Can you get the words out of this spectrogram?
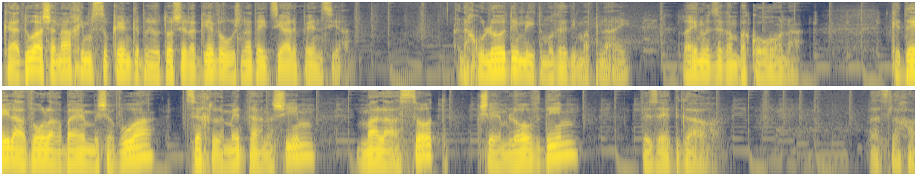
כידוע, השנה הכי מסוכנת לבריאותו של הגבר הוא שנת היציאה לפנסיה. אנחנו לא יודעים להתמודד עם הפנאי. ראינו את זה גם בקורונה. כדי לעבור לארבעה ימים בשבוע, צריך ללמד את האנשים מה לעשות כשהם לא עובדים, וזה אתגר. בהצלחה.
